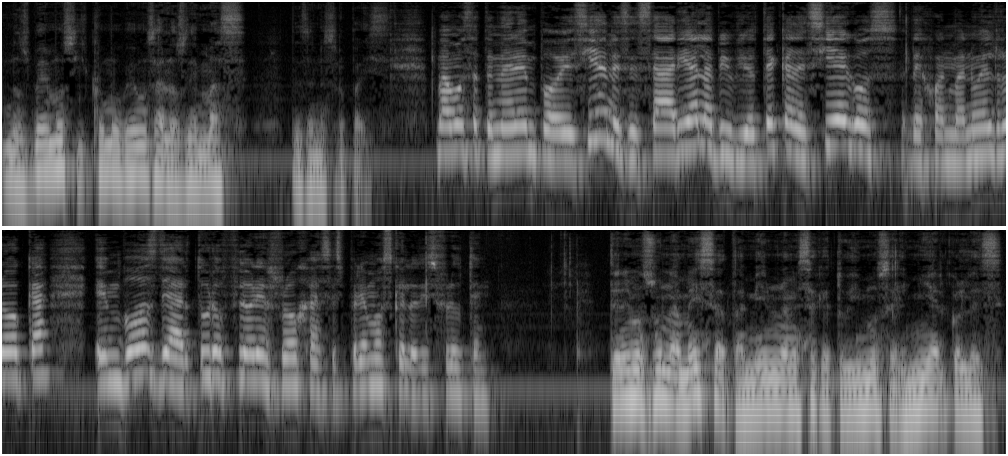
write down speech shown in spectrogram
nos vemos y cómo vemos a los demás desde nuestro país. Vamos a tener en Poesía Necesaria la Biblioteca de Ciegos de Juan Manuel Roca en voz de Arturo Flores Rojas. Esperemos que lo disfruten. Tenemos una mesa, también una mesa que tuvimos el miércoles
